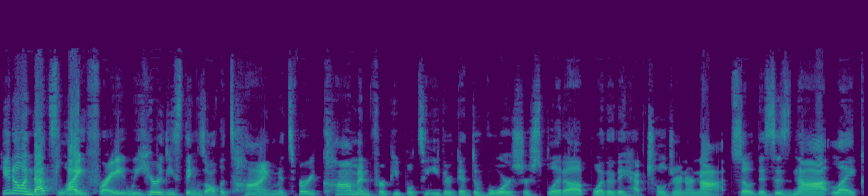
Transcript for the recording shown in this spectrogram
you know, and that's life, right? We hear these things all the time. It's very common for people to either get divorced or split up, whether they have children or not. So this is not like,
